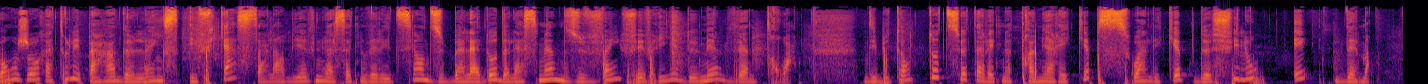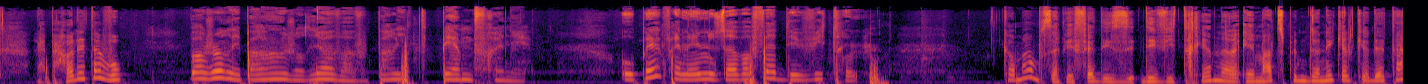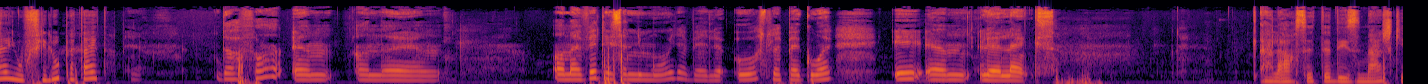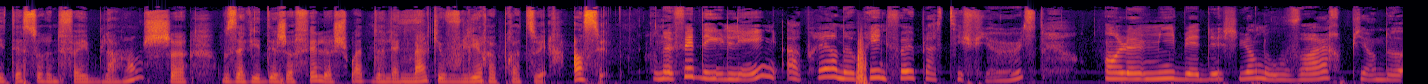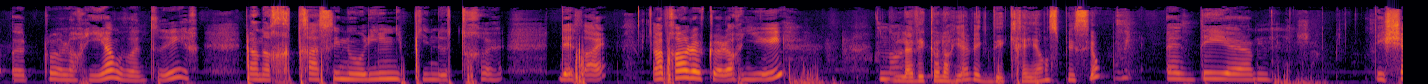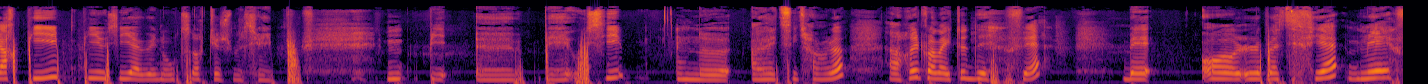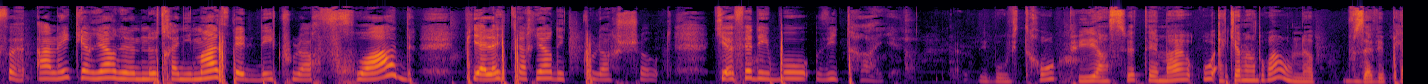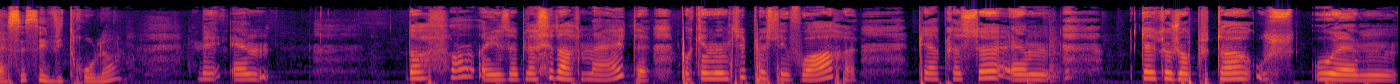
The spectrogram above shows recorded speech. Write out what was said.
Bonjour à tous les parents de Lynx Efficace. Alors, bienvenue à cette nouvelle édition du balado de la semaine du 20 février 2023. Débutons tout de suite avec notre première équipe, soit l'équipe de Philou et d'Emma. La parole est à vous. Bonjour les parents, aujourd'hui on va vous parler du PM. Au PM nous avons fait des vitrines. Comment vous avez fait des, des vitrines? Emma, tu peux nous donner quelques détails ou Philou peut-être? D'enfant, euh, on, a- on avait des animaux, il y avait le ours, le pingouin et euh, le lynx. Alors, c'était des images qui étaient sur une feuille blanche. Vous aviez déjà fait le choix de l'animal que vous vouliez reproduire. Ensuite, On a fait des lignes, après on a pris une feuille plastifieuse, on l'a mis ben, dessus, on a ouvert, puis on a euh, colorié, on va dire, puis on a retracé nos lignes, puis notre euh, dessin. Après on l'a colorié, on a vous l'avez colorié avec des crayons spéciaux? euh, des, euh, des charpies, puis aussi il y avait une autre sorte que je me souviens plus. Mm, Puis euh, ben, aussi, on a, avec ces crayons-là, après qu'on a tout fait, ben, on le plastifiait, mais à l'intérieur de notre animal, c'était des couleurs froides, puis à l'extérieur des couleurs chaudes, qui a fait des beaux vitrails. Des beaux vitraux. Puis ensuite, Emma, où, à quel endroit on a, vous avez placé ces vitraux-là? Ben, euh, d'enfants, on les a placés dans la fenêtre pour que Nancy puisse les voir. Puis après ça, euh, quelques jours plus tard ou, euh,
